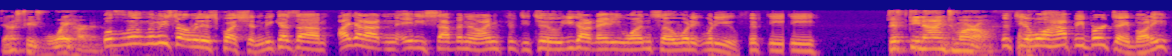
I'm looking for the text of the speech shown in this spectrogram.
Dentistry is way hard enough. Well, let, let me start with this question because um, I got out in 87 and I'm 52. You got in 81. So what, what are you, 50? 59 tomorrow. 50. Well, happy birthday, buddy.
